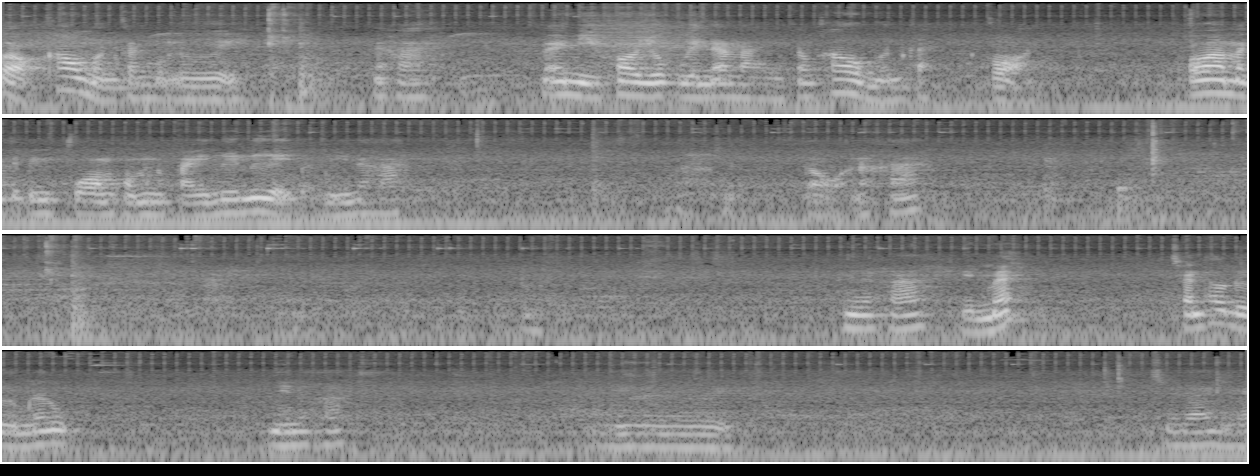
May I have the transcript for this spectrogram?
ดอกเข้าเหมือนกันหมดเลยนะคะ ไม่มีข้อยกเว้นอะไรต้องเข้าเหมือนกันก่อน เพราะว่ามันจะเป็นฟอร์มของมันไปเรื่อย ๆ แบบนี้นะคะ ต่อนะคะนี่นะคะเห็นไหมชั้นเท่าเดิมนะลูกนี่นะคะนี่เลยใช้ได้ไหม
